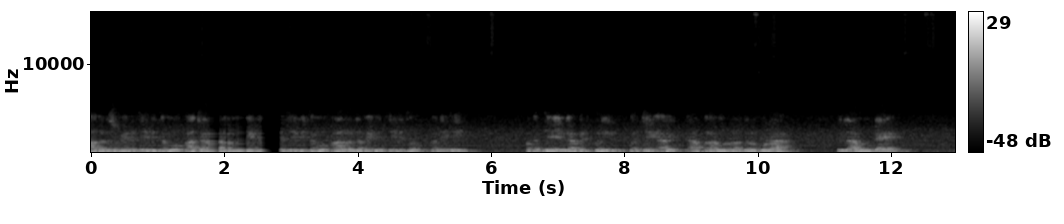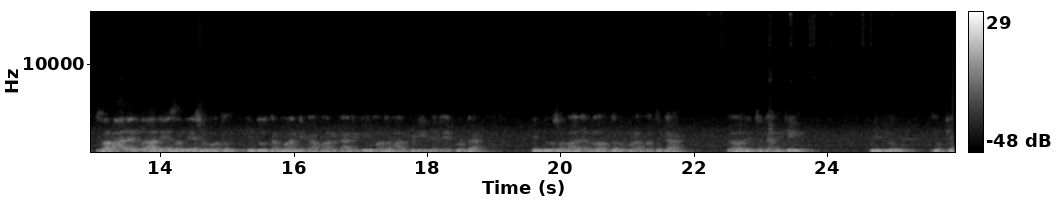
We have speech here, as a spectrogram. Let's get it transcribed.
ఆదర్శమైన జీవితము ఆచారమైన జీవితము ఆనందమైన జీవితం అనేది ఒక ధ్యేయంగా పెట్టుకుని పనిచేయాలి. ఆ బ్రాహ్మణులు అందరూ కూడా ఇలా ఉంటే సమాజంలో అదే సందేశం అవుతుంది. హిందూ ధర్మాన్ని కాపాడటానికి మత మార్పిడి ఇది లేకుండా హిందూ సమాజంలో అందరూ కూడా మంచిగా వ్యవహరించడానికి వీళ్ళు ముఖ్య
